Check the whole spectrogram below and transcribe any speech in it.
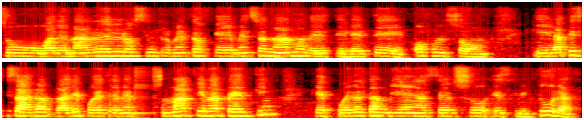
su, además de los instrumentos que mencionamos, de estilete o punzón y la pizarra braille, puede tener su máquina Perkin que puede también hacer su escritura.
